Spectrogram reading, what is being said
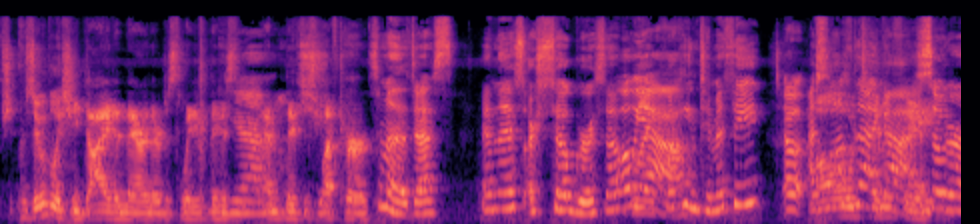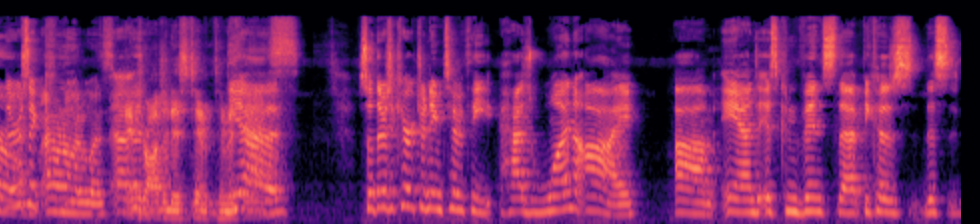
she, presumably she died in there, and they're just leave. They just Yeah. and they just left her. Some of the deaths in this are so gruesome. Oh, like, yeah. fucking Timothy. Oh, I Oh, love that Timothy. guy. So Girl. there's like I don't know what it was. Uh, Androgynous Tim, Timothy. Yeah. Yes. So there's a character named Timothy has one eye, um, and is convinced that because this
